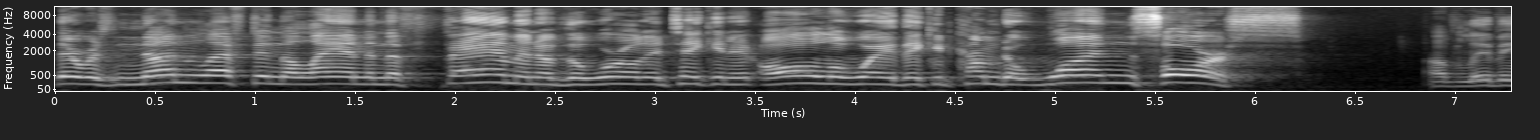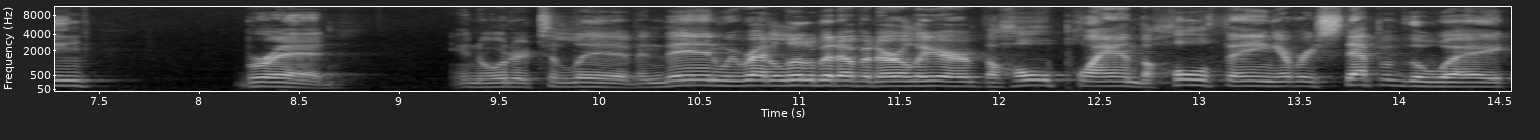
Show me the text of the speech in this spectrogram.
there was none left in the land and the famine of the world had taken it all away, they could come to one source of living bread in order to live. And then we read a little bit of it earlier the whole plan, the whole thing, every step of the way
